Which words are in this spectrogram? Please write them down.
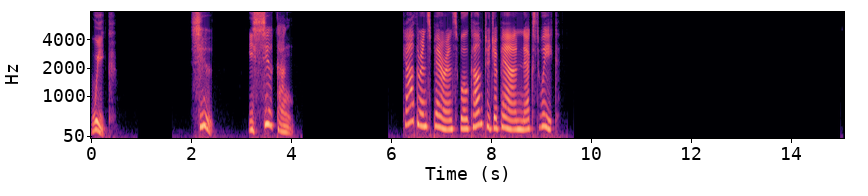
week, 週、1週間。Catherine's parents will come to Japan next week.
